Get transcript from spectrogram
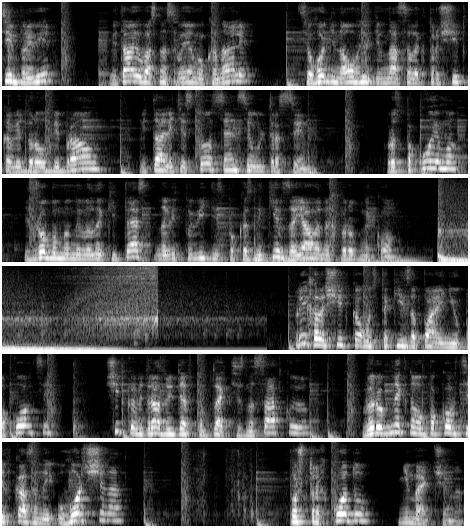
Всім привіт! Вітаю вас на своєму каналі. Сьогодні на огляді в нас електрощітка від Oral-B Brown Vitality 100 Sensi Ultra Syn. Розпакуємо і зробимо невеликий тест на відповідність показників, заявлених виробником. Приїхала щітка ось такій запаяній упаковці. Щітка відразу йде в комплекті з насадкою. Виробник на упаковці вказаний Угорщина. По штрих-коду Німеччина.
